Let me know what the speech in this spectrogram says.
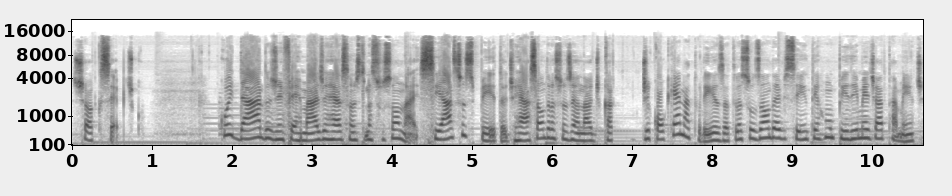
choque séptico. Cuidados de enfermagem e reações transfusionais. Se há suspeita de reação transfusional de, de qualquer natureza, a transfusão deve ser interrompida imediatamente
